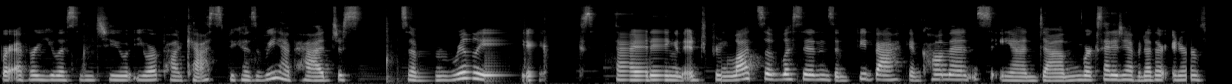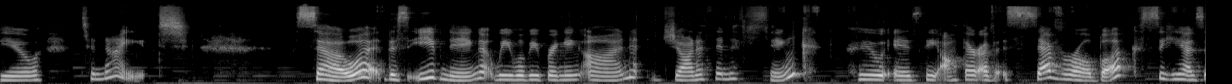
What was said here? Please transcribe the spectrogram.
wherever you listen to your podcasts, because we have had just some really exciting and interesting, lots of listens and feedback and comments. And um, we're excited to have another interview tonight. So, this evening we will be bringing on Jonathan Fink, who is the author of several books. He has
